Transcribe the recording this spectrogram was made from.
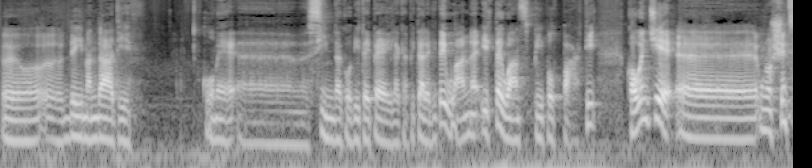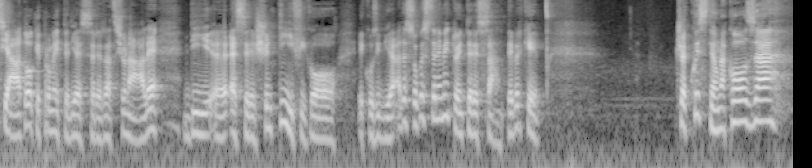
uh, dei mandati come uh, sindaco di Taipei, la capitale di Taiwan, il Taiwan's People Party. Cohen Jie, è uno scienziato che promette di essere razionale, di essere scientifico e così via. Adesso questo elemento è interessante perché cioè, questa è una cosa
